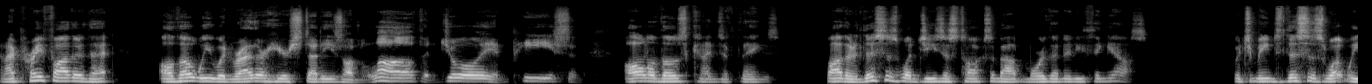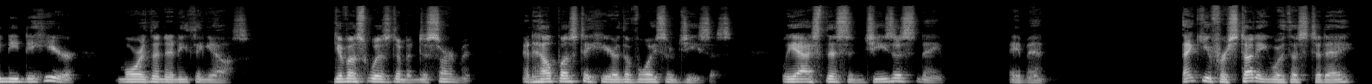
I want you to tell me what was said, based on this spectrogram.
And I pray, Father, that although we would rather hear studies on love and joy and peace and all of those kinds of things, Father, this is what Jesus talks about more than anything else, which means this is what we need to hear more than anything else. Give us wisdom and discernment and help us to hear the voice of Jesus. We ask this in Jesus' name. Amen. Thank you for studying with us today.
